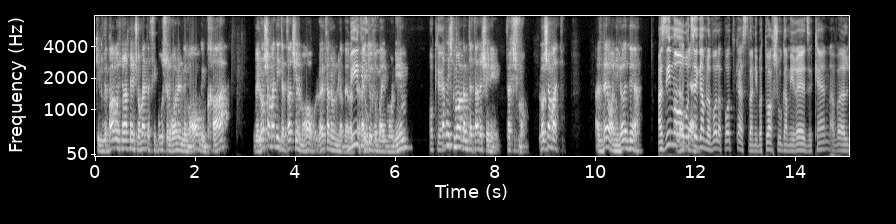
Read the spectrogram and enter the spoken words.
כאילו, זה פעם ראשונה שאני שומע את הסיפור של רונן ומאור ממך, ולא שמעתי את הצד של מאור, לא יצא לנו לדבר על. זה, ראיתי אותו באימונים, אוקיי. צריך לשמוע גם את הצד השני, צריך לשמוע, לא שמעתי. אז זהו, אני לא יודע. אז אם מאור לא יודע. רוצה גם לבוא לפודקאסט, ואני בטוח שהוא גם יראה את זה, כן? אבל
